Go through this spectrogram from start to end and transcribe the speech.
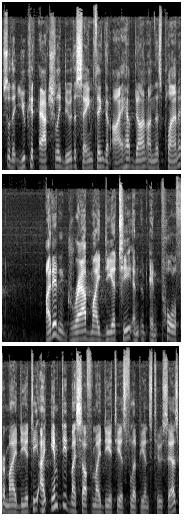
so that you could actually do the same thing that I have done on this planet? I didn't grab my deity and, and pull from my deity. I emptied myself from my deity, as Philippians 2 says,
